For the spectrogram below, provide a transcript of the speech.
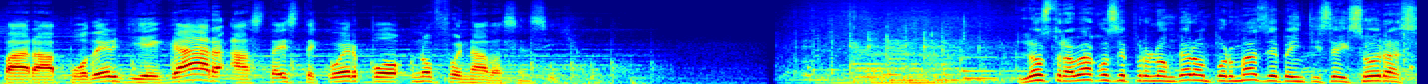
para poder llegar hasta este cuerpo, no fue nada sencillo. Los trabajos se prolongaron por más de 26 horas.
